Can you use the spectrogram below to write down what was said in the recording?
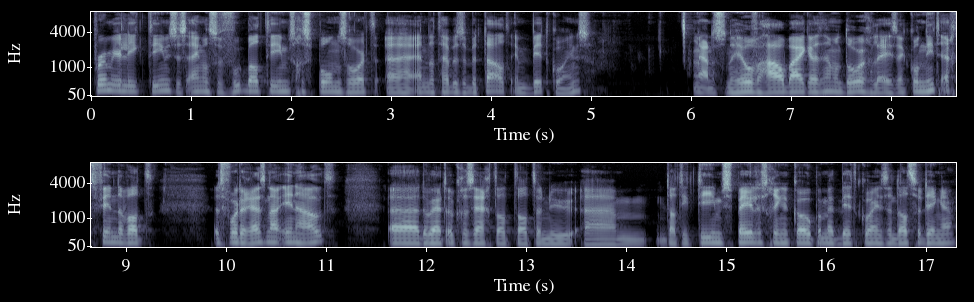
Premier League teams, dus Engelse voetbalteams, gesponsord. en dat hebben ze betaald in bitcoins. Ja, er stond een heel verhaal bij. Ik heb het helemaal doorgelezen en kon niet echt vinden wat het voor de rest nou inhoudt. er werd ook gezegd dat, dat er nu um, dat die teams spelers gingen kopen met bitcoins en dat soort dingen.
